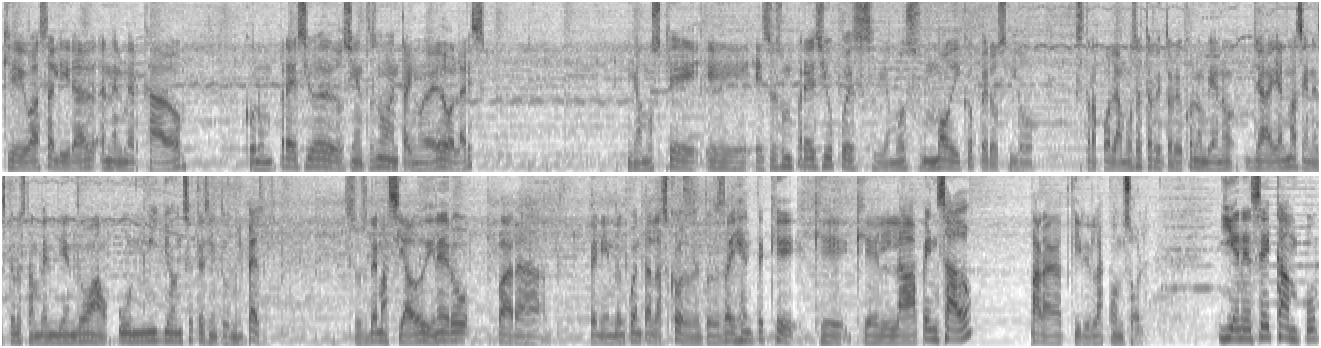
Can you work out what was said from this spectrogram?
que iba a salir al- en el mercado con un precio de 299 dólares. Digamos que eh, eso es un precio, pues, digamos, módico, pero si lo extrapolamos a territorio colombiano, ya hay almacenes que lo están vendiendo a 1.700.000 pesos. Eso es demasiado dinero para teniendo en cuenta las cosas. Entonces hay gente que, que, que la ha pensado para adquirir la consola. Y en ese campo,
